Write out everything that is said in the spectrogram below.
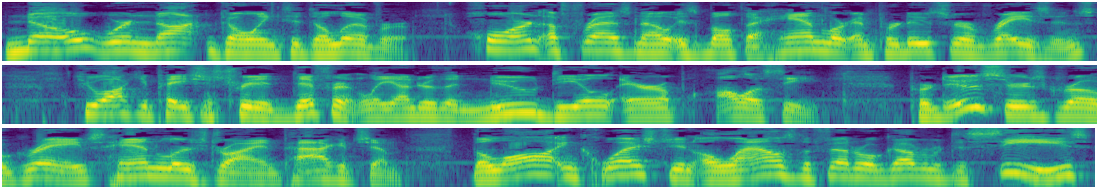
no, we're not going to deliver. Horne of Fresno is both a handler and producer of raisins, two occupations treated differently under the New Deal era policy. Producers grow grapes, handlers dry and package them. The law in question allows the federal government to seize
